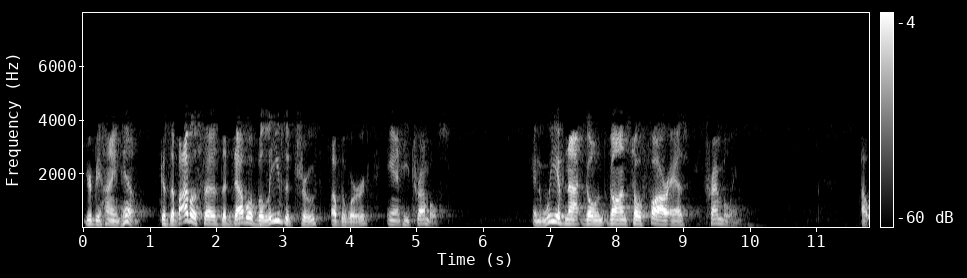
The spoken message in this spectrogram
you're behind him. Because the Bible says the devil believes the truth of the word and he trembles. And we have not gone, gone so far as trembling. Ouch.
